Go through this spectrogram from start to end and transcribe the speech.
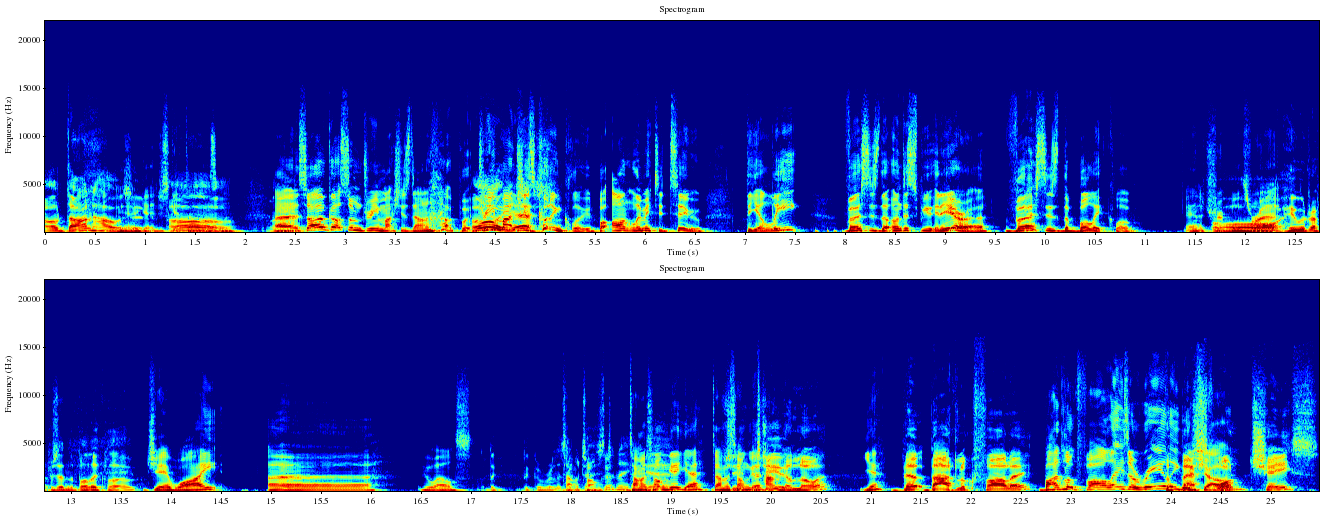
Oh, Danhausen. Yeah, get, just get oh. Danhausen. Uh, so I've got some dream matches down, but Oh, dream matches yes. could include, but aren't limited to, the Elite versus the Undisputed Era versus the Bullet Club in a triple Oh, threat. Who would represent the Bullet Club? Jay White. Uh, who else? The, the Guerrillas of Tama Tonga? Destiny. Tama Tonga, yeah, Tama Tonga. Tanga Loa, Yeah. B- Bad Luck Fale, Bad Luck Fale is a really the good best show. one, Chase.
